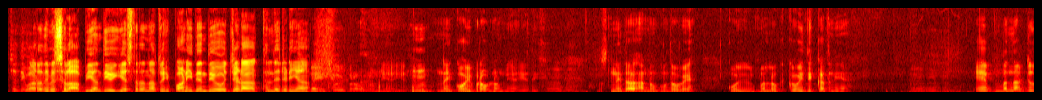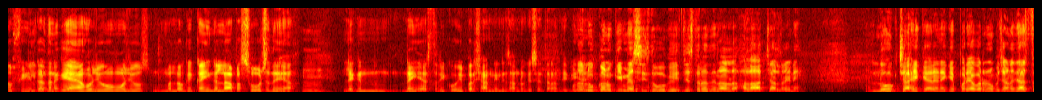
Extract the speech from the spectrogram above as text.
ਅੱਛਾ ਦੀਵਾਰਾਂ ਦੇ ਵਿੱਚ ਸਲਾਬ ਵੀ ਆਂਦੀ ਹੋਈ ਹੈ ਇਸ ਤਰ੍ਹਾਂ ਨਾਲ? ਤੁਸੀਂ ਪਾਣੀ ਦਿੰਦੇ ਹੋ ਜਿਹੜਾ ਥੱਲੇ ਜਿਹੜੀਆਂ ਨਹੀਂ ਕੋਈ ਪ੍ਰੋਬਲਮ ਨਹੀਂ ਆਈ ਨਹੀਂ ਕੋਈ ਪ੍ਰੋਬਲਮ ਨਹੀਂ ਆਈ ਇਹਦੀ। ਨਹੀਂ ਤਾਂ ਸਾਨੂੰ ਕੁਦ ਹੋਵੇ ਕੋਈ ਮਤਲਬ ਕਿ ਕੋਈ ਦਿੱਕਤ ਨਹੀਂ ਹੈ। ਇਹ ਬੰਦਾ ਜਦੋਂ ਫੀਲ ਕਰਦਾ ਨਾ ਕਿ ਐ ਹੋ ਜੂ ਹੋ ਜੂ ਮਤਲਬ ਕਿ ਕਈ ਗੱਲਾਂ ਆਪਾਂ ਸੋਚਦੇ ਆ ਲੇਕਿਨ ਨਹੀਂ ਇਸ ਤਰ੍ਹਾਂ ਕੋਈ ਪਰੇਸ਼ਾਨੀ ਨਹੀਂ ਸਾਨੂੰ ਕਿਸੇ ਤਰ੍ਹਾਂ ਦੀ ਵੀ ਉਹਨਾਂ ਲੋਕਾਂ ਨੂੰ ਕੀ ਮੈਸੇਜ ਦਿਓਗੇ ਜਿਸ ਤਰ੍ਹਾਂ ਦੇ ਨਾਲ ਹਾਲਾਤ ਚੱਲ ਰਹੇ ਨੇ। ਲੋਕ ਚਾਹੇ ਕਹਿ ਰਹੇ ਨੇ ਕਿ ਪਰਿਆਵਰਨ ਨੂੰ ਬਚਾਉਣਾ। ਅੱਜ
